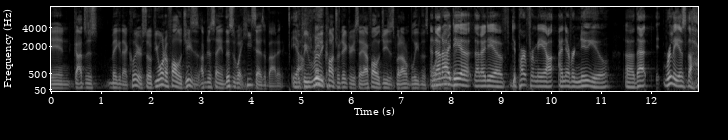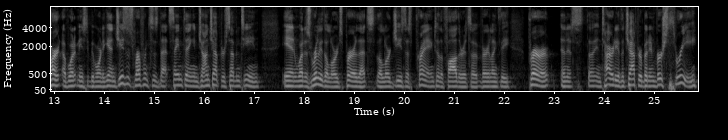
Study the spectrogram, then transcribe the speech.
And God's just making that clear. So if you want to follow Jesus, I'm just saying this is what He says about it. Yeah. It'd be really And- contradictory to say I follow Jesus, but I don't believe in this. And that again thing." idea, that idea of depart from me, I, I never knew you, uh, that really is the heart of what it means to be born again. Jesus references that same thing in John chapter 17 in what is really the Lord's Prayer. That's the Lord Jesus praying to the Father. It's a very lengthy prayer, and it's the entirety of the chapter. But in verse 3,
